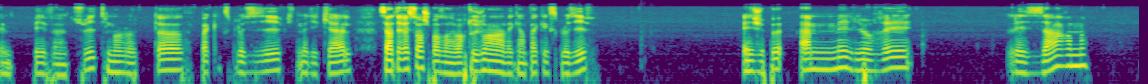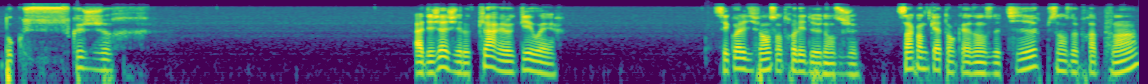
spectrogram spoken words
MP28, Molotov, pack explosif, kit médical. C'est intéressant, je pense, d'en avoir toujours un avec un pack explosif. Et je peux améliorer les armes. Donc, ce que je... Ah, déjà, j'ai le car et le gewehr. C'est quoi la différence entre les deux dans ce jeu? 54 en cadence de tir, puissance de frappe 20.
